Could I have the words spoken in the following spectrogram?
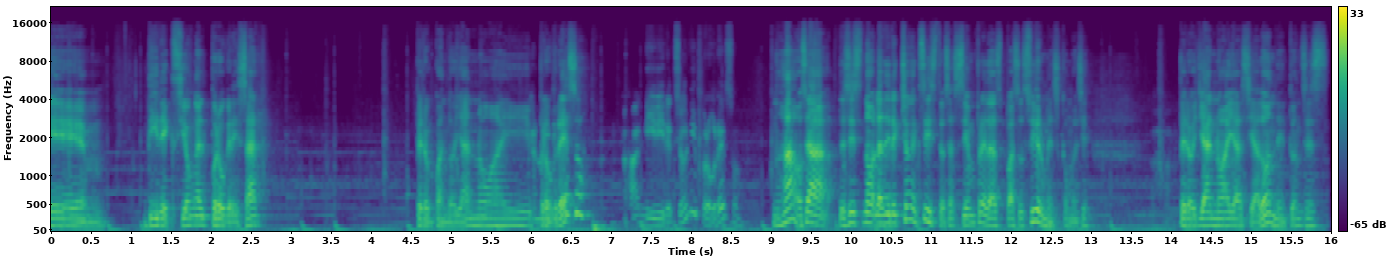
Em, dirección al progresar. Pero cuando ya no hay progreso. Ajá, ni dirección ni progreso. Ajá, o sea, decís, no, la dirección existe, o sea, siempre das pasos firmes, como decía. Pero ya no hay hacia dónde. Entonces,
